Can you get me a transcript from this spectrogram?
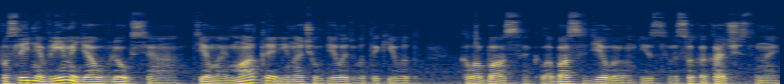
последнее время я увлекся темой маты и начал делать вот такие вот колобасы. Колобасы делаю из высококачественной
